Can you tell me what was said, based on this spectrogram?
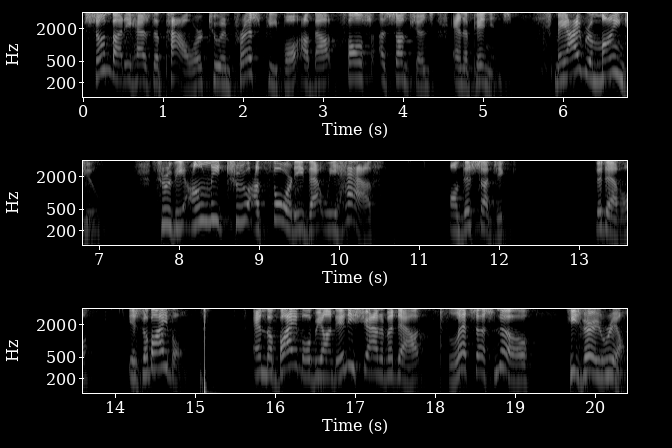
Somebody has the power to impress people about false assumptions and opinions. May I remind you through the only true authority that we have on this subject, the devil, is the Bible. And the Bible, beyond any shadow of a doubt, lets us know he's very real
